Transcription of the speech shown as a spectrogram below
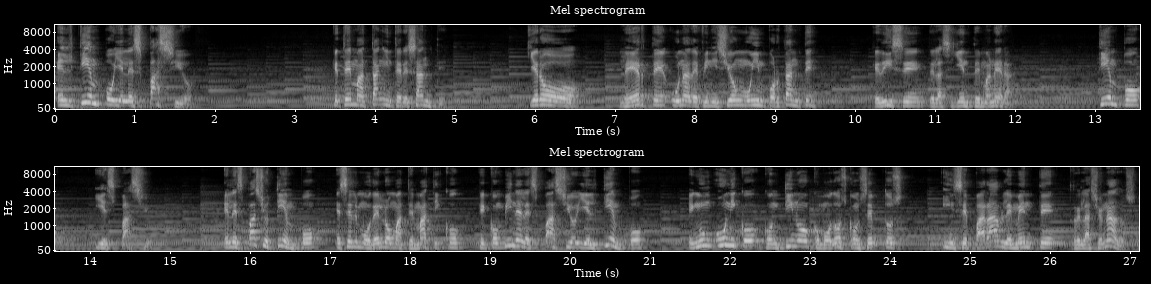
El tiempo y el espacio. Qué tema tan interesante. Quiero leerte una definición muy importante que dice de la siguiente manera. Tiempo y espacio. El espacio-tiempo es el modelo matemático que combina el espacio y el tiempo en un único continuo como dos conceptos inseparablemente relacionados.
